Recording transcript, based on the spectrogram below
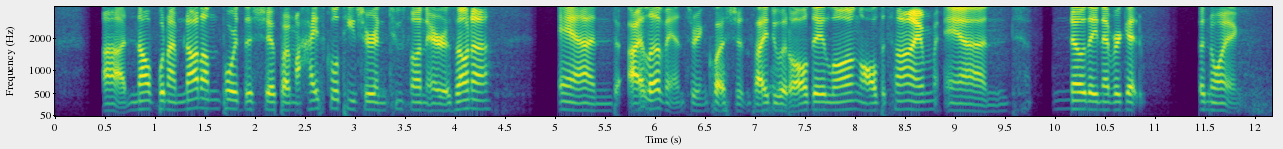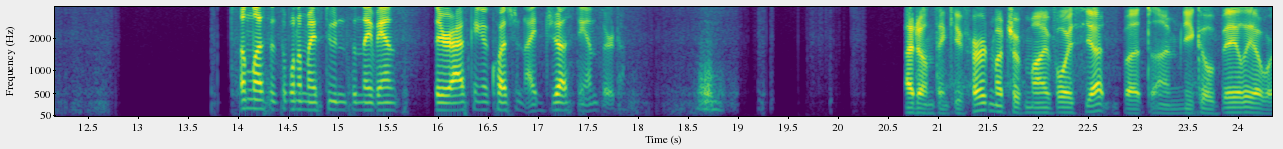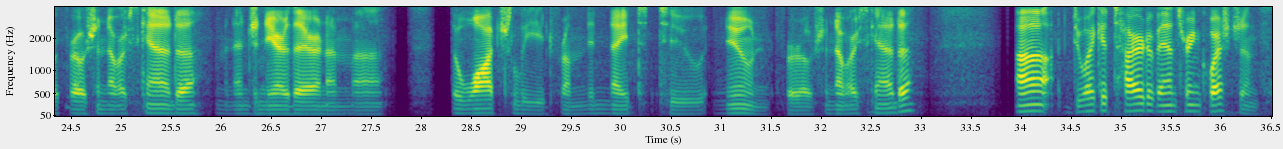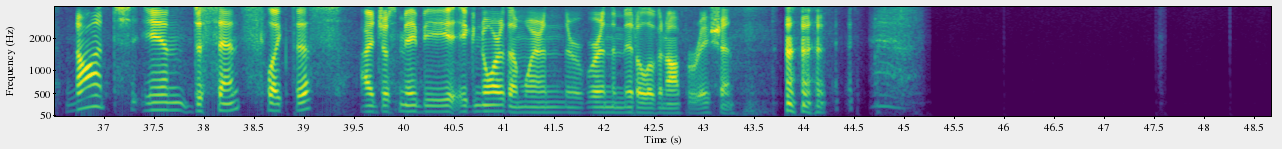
Uh, not when I'm not on board this ship, I'm a high school teacher in Tucson, Arizona. And I love answering questions. I do it all day long, all the time. And no, they never get annoying. Unless it's one of my students and they've they're asking a question I just answered. I don't think you've heard much of my voice yet, but I'm Nico Bailey. I work for Ocean Networks Canada. I'm an engineer there, and I'm uh, the watch lead from midnight to noon for Ocean Networks Canada. Uh, do I get tired of answering questions? Not in descents like this. I just maybe ignore them when we're in the middle of an operation.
